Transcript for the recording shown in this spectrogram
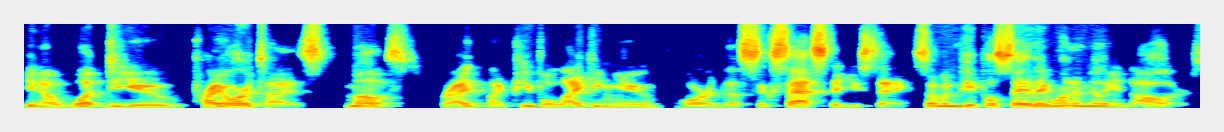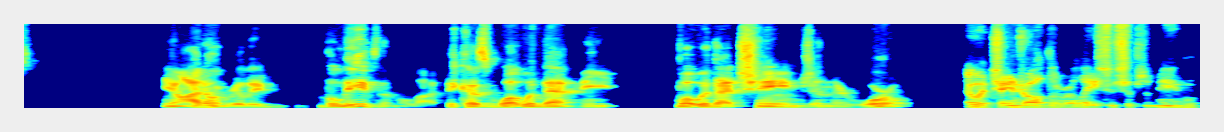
you know what do you prioritize most right like people liking you or the success that you say so when people say they want a million dollars you know i don't really believe them a lot because what would that mean what would that change in their world It would change all the relationships. I mean,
